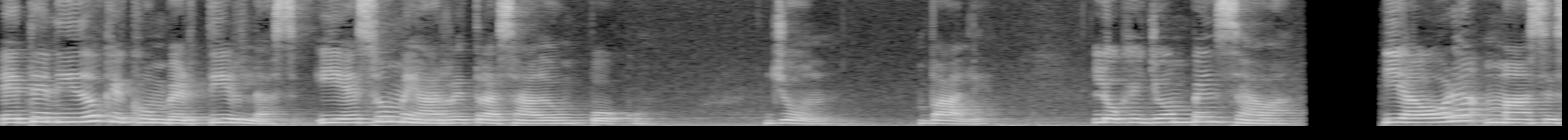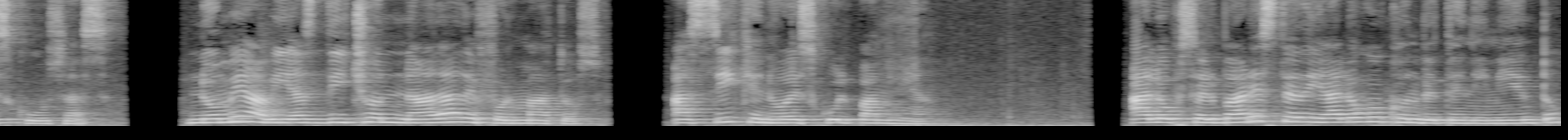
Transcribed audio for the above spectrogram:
He tenido que convertirlas y eso me ha retrasado un poco. John, vale. Lo que John pensaba. Y ahora más excusas. No me habías dicho nada de formatos así que no es culpa mía. Al observar este diálogo con detenimiento,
